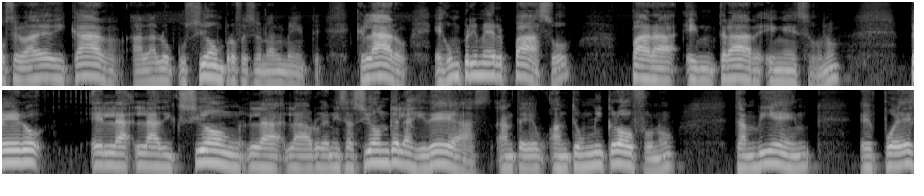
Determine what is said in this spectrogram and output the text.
o se va a dedicar a la locución profesionalmente. Claro, es un primer paso para entrar en eso, ¿no? Pero en la, la, adicción, la, la, organización de las ideas ante, ante un micrófono, también eh, puede,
